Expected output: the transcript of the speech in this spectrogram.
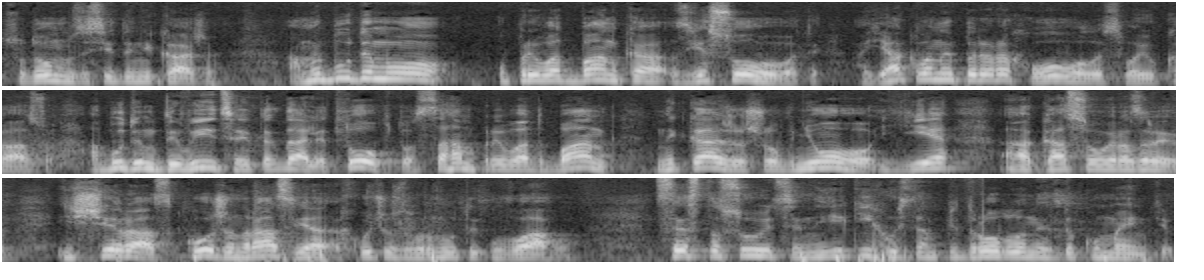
в судовому засіданні каже: а ми будемо у Приватбанка з'ясовувати, А як вони перераховували свою касу? А будемо дивитися і так далі. Тобто сам Приватбанк не каже, що в нього є касовий розрив. І ще раз, кожен раз я хочу звернути увагу. Це стосується не якихось там підроблених документів,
